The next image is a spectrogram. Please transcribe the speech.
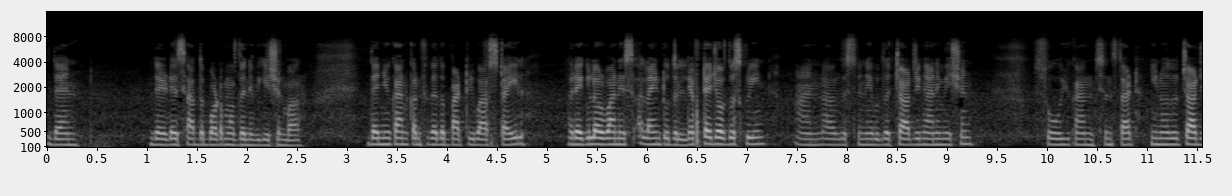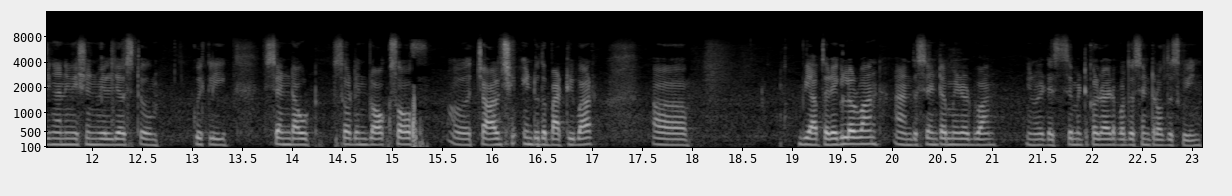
then there it is at the bottom of the navigation bar. Then you can configure the battery bar style. Regular one is aligned to the left edge of the screen and I'll just enable the charging animation. So you can sense that you know the charging animation will just um, quickly send out certain blocks of uh, charge into the battery bar. Uh, we have the regular one and the center mirrored one. You know it is symmetrical right about the center of the screen.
